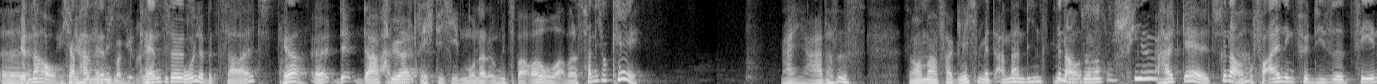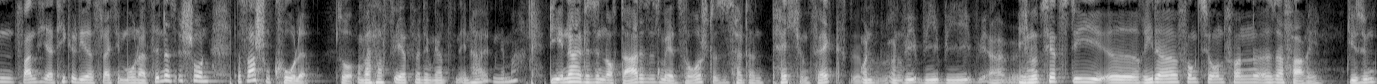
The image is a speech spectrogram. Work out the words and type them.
Äh, Genau. Ich habe Wir das haben erstmal nämlich gecancelt. Kohle bezahlt. Ja. Äh, d- Also dafür. das ist richtig, jeden Monat irgendwie zwei Euro, aber das fand ich okay. naja, das ist, sagen wir mal, verglichen mit anderen Diensten. Genau, so ist viel- Halt Geld. Genau, Ja? vor allen Dingen für diese 10, 20 Artikel, die das vielleicht im Monat sind, das ist schon, das war schon Kohle. So. Und was hast du jetzt mit den ganzen Inhalten gemacht? Die Inhalte sind noch da, das ist mir jetzt wurscht, das ist halt dann Pech und weg. Und, und wie, wie, wie, wie äh, ich nutze jetzt die äh, Reader-Funktion von äh, Safari. Die syn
